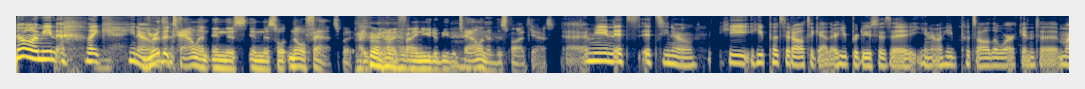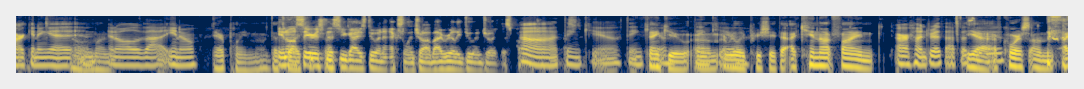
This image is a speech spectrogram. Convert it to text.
No, I mean, like, you know, You're the talent in this in this whole. No offense, but I, you know, I find you to be the talent of this podcast. I mean, it's it's you know, he he puts it all together. He produces it. You know, he puts all the work into marketing it Oh, and, and all of that. You know. Airplane mode. That's in why I all seriousness, you guys do an excellent job. I really do enjoy this podcast. Ah, thank you, thank you, Thank you. Um, Thank I really appreciate that. I cannot find. Our hundredth episode. Yeah, of course. Um, I,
